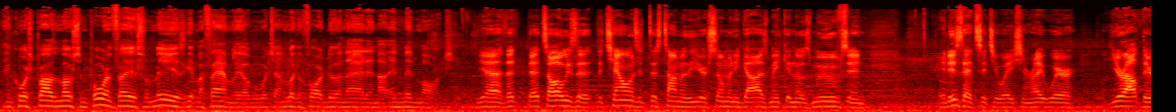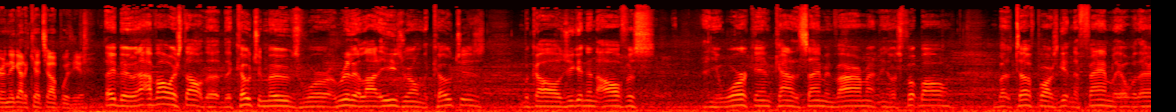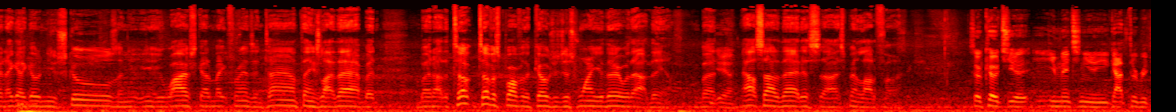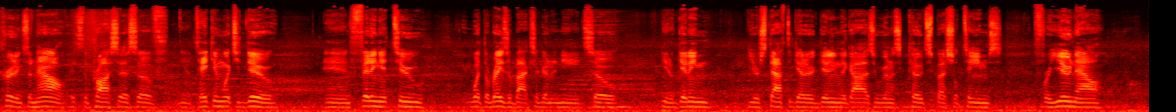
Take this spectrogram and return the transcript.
And of course, probably the most important phase for me is get my family over, which I'm looking forward to doing that in, uh, in mid March. Yeah, that that's always the, the challenge at this time of the year. So many guys making those moves, and it is that situation, right, where you're out there and they got to catch up with you. They do, and I've always thought the the coaching moves were really a lot easier on the coaches because you're getting in the office and you're working kind of the same environment. You know, it's football, but the tough part is getting the family over there, and they got to go to new schools, and you, you know, your wife's got to make friends in town, things like that. But but uh, the tough, toughest part for the coach is just when you're there without them. But yeah. outside of that, it's uh, it's been a lot of fun. So, coach, you you mentioned you you got through recruiting, so now it's the process of you know taking what you do and fitting it to what the Razorbacks are going to need. So, you know, getting your staff together, getting the guys who are going to coach special teams for you now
